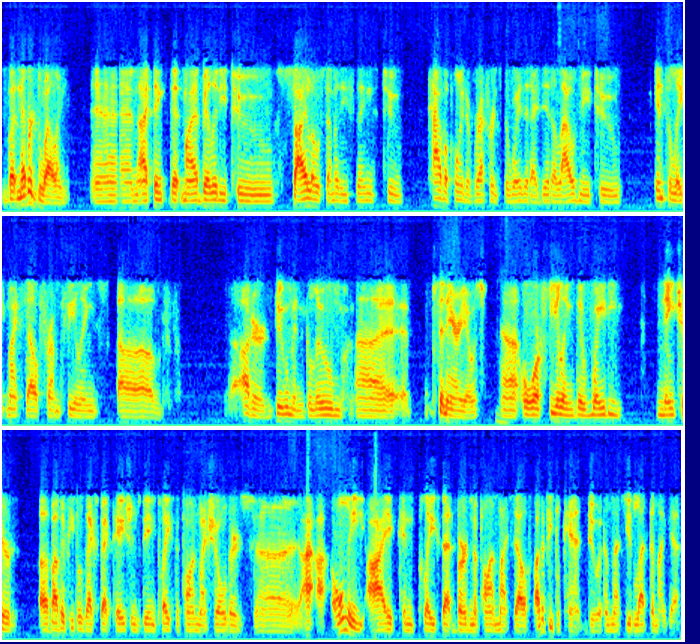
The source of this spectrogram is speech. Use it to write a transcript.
but never dwelling. And I think that my ability to silo some of these things to have a point of reference the way that I did allowed me to insulate myself from feelings of utter doom and gloom uh, scenarios uh, or feeling the weighty nature of other people's expectations being placed upon my shoulders. Uh, I, I, only I can place that burden upon myself. Other people can't do it unless you let them, I guess.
